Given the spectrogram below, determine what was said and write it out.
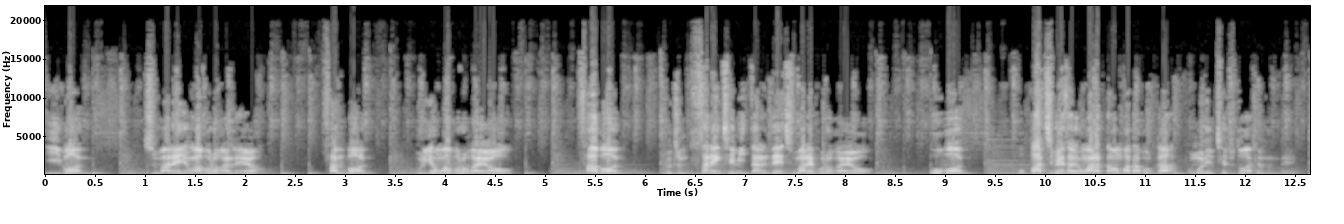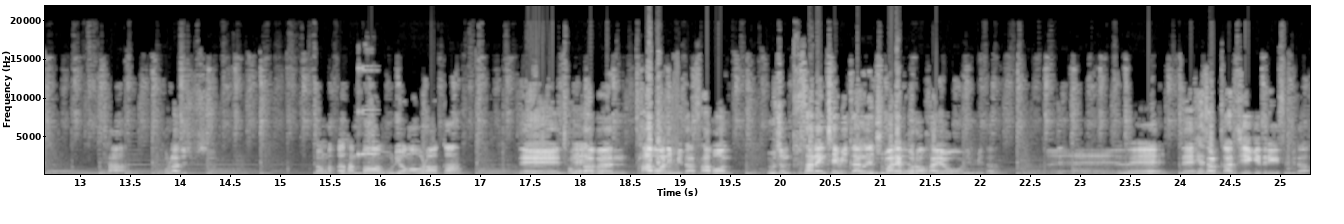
2번 주말에 영화 보러 갈래요 3번 우리 영화 보러 가요 4번 요즘 부산행 재밌다는데 주말에 보러 가요 5번 오빠 집에서 영화나 다운받아 볼까 부모님 제주도 가셨는데 자 골라주십시오 정답 3번. 우리 영화 보러 갈까? 네 정답은 4번입니다 4번 요즘 부산행 재밌다는데 주말에 보러 가요입니다 왜? 네, 해설까지 얘기 드리겠습니다.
